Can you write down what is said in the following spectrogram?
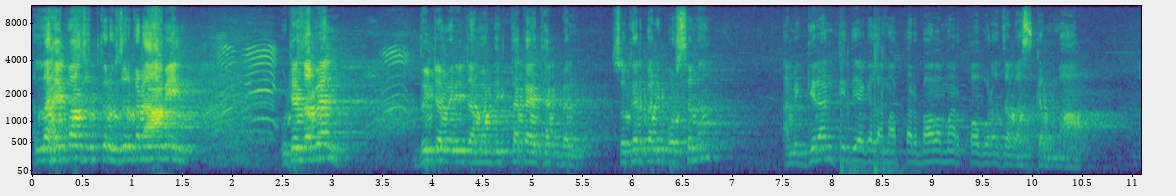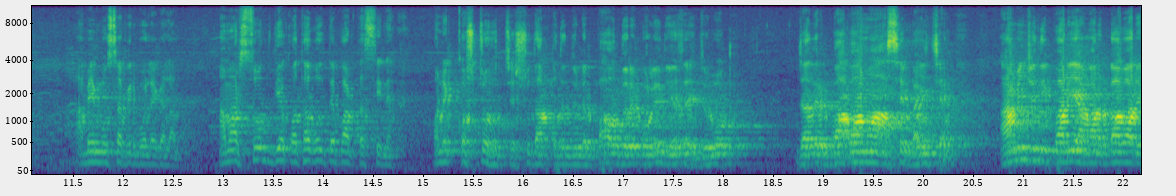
আল্লাহ হেফাজত করে হুজুর করে আমিন। উঠে যাবেন, দুইটা মিনিট আমার দিক তাকায় থাকবেন। চোখের পানি পড়ছে না? আমি গ্যারান্টি দিয়ে গেলাম, আপনার বাবা মার কবর আজাব আজকে মা আমি মুসাফির বলে গেলাম, আমার চোখ দিয়ে কথা বলতে পারতাছি না। অনেক কষ্ট হচ্ছে, শুধু আপনাদের দুটো পাও ধরে বলে দিয়ে যায়, যুবক। যাদের বাবা মা আছে বাইচা আমি যদি পারি আমার বাবারে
